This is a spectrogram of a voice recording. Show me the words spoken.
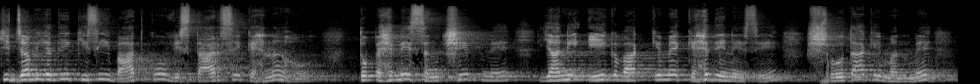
कि जब यदि किसी बात को विस्तार से कहना हो तो पहले संक्षेप में, यानी एक वाक्य में कह देने से श्रोता के मन में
